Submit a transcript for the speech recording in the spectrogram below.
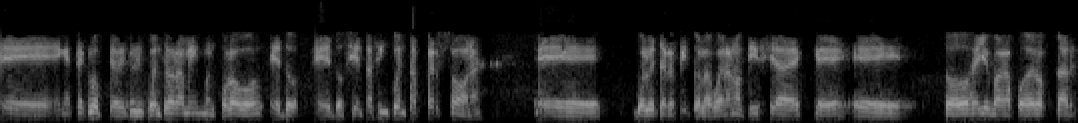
eh, en este club que me encuentro ahora mismo en Colobo eh, 250 eh, personas. Eh, vuelvo y te repito, la buena noticia es que eh, todos ellos van a poder optar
